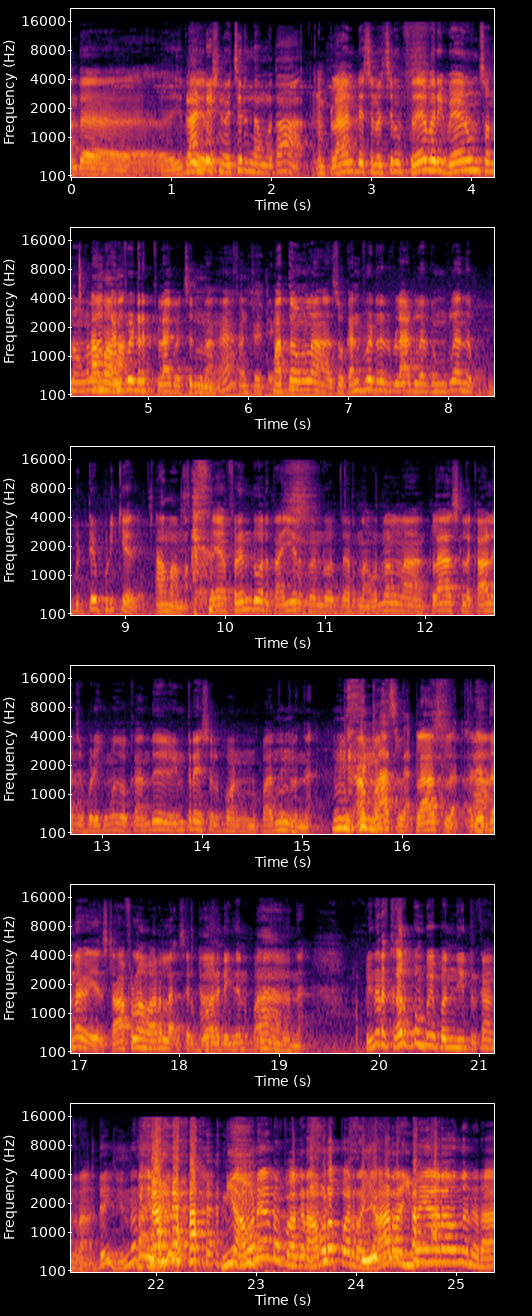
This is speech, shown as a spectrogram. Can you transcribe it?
அந்த இது பிளான்டேஷன் வச்சிருந்தவங்க தான் பிளான்டேஷன் வச்சிருக்க ஃபிளேவரி வேணும்னு சொன்னவங்க கன்ஃபெடரேட் பிளாக் வச்சிருந்தாங்க. Confederate. மத்தவங்கலாம் ஸோ கன்ஃபெடரேட் பிளாக்ல இருக்கவங்களுக்குலாம் அந்த பிட்டே பிடிக்காது. ஆமா ஆமா. என் ஃப்ரெண்டு ஒருத்தன் ஐயர் ஃப்ரெண்டு ஒருத்தர் இருந்தான். ஒரு நாள் நான் கிளாஸ்ல காலேஜ் படிக்கும்போது உட்காந்து இன்டர்நேஷனல் பண்ணு பார்த்துட்டு இருந்தேன். ஆமா Classல. கிளாஸ்ல அது எத்தனை ஸ்டாஃப்லாம் வரல. சரி போர் அடிக்குதுன்னு பார்த்துட்டு இருந்தேன். அப்ப என்னடா கருப்பம் போய் பஞ்சிட்டு இருக்காங்கிறான்? டேய் என்னடா? நீ அவனே பாக்குற? அவளை பாடுற யாரா இவன் யாரா இருந்தா என்னடா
